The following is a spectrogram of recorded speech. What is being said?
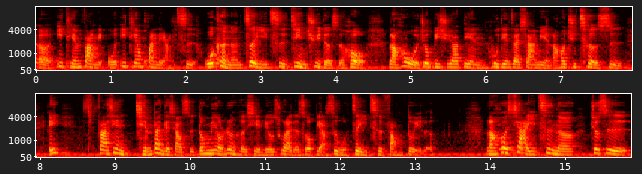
呃一天放两，我一天换两次，我可能这一次进去的时候，然后我就必须要垫护垫在下面，然后去测试，诶，发现前半个小时都没有任何血流出来的时候，表示我这一次放对了。然后下一次呢，就是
